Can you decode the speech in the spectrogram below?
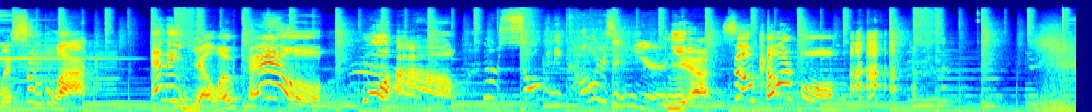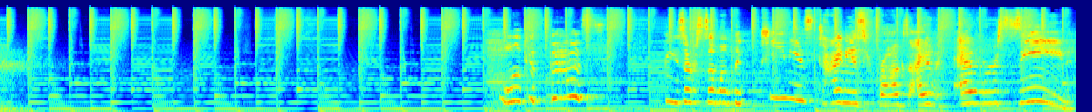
with some black and a yellow tail. Wow. There are so many colors in here. Yeah, so colorful. Look at this. These are some of the teeniest, tiniest frogs I have ever seen.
